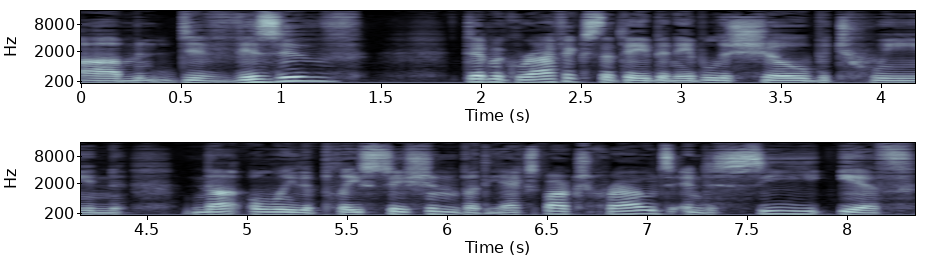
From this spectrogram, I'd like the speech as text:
um, divisive demographics that they've been able to show between not only the PlayStation but the Xbox crowds, and to see if,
